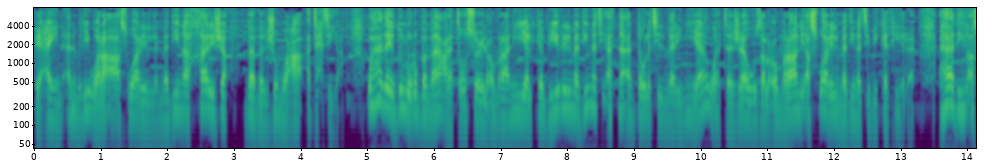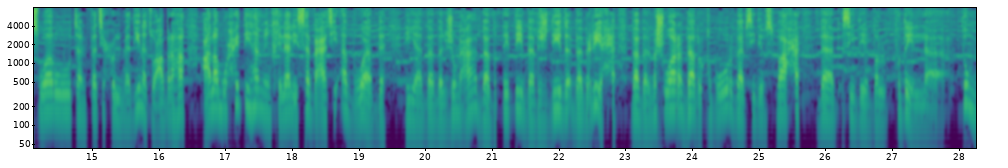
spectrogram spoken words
في عين أنملي وراء أسوار المدينة خارج باب الجمعة التحتية. وهذا يدل ربما على التوسع العمراني الكبير للمدينة أثناء الدولة المارينية وتجاوز العمران لأسوار المدينة بكثير. هذه الأسوار تنفتح المدينة عبرها على محيطها من خلال سبعة أبواب. هي باب الجمعة باب الطيطي باب جديد باب الريح باب المشوار باب القبور باب سيدي مصباح باب سيدي بالفضيل ثم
